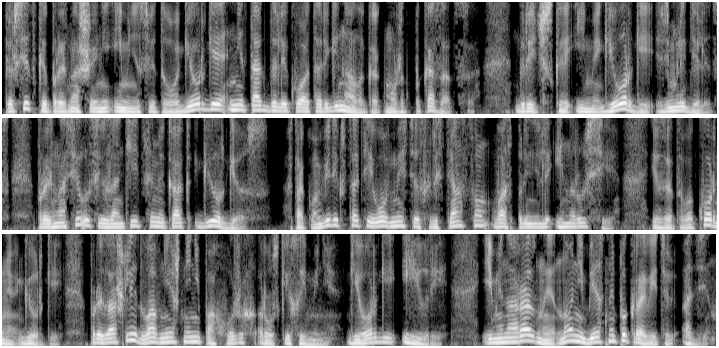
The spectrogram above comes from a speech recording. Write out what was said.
Персидское произношение имени святого Георгия не так далеко от оригинала, как может показаться. Греческое имя Георгий, земледелец, произносилось византийцами как Георгиос — в таком виде, кстати, его вместе с христианством восприняли и на Руси. Из этого корня, Георгий, произошли два внешне непохожих русских имени – Георгий и Юрий. Имена разные, но небесный покровитель один.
